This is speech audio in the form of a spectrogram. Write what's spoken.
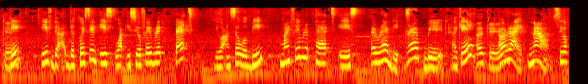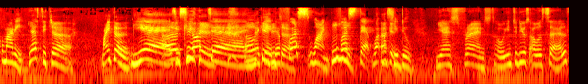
Okay. If the the question is what is your favorite pet, your answer will be my favorite pet is a rabbit. Rabbit. Okay. Okay. All right. Now, Siva Kumari. Yes, teacher. My turn. Yes, it's your Okay. turn. Okay, the teacher. first one, Mhm. first step. What must Okay. you do? Yes, friends. So introduce ourselves.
